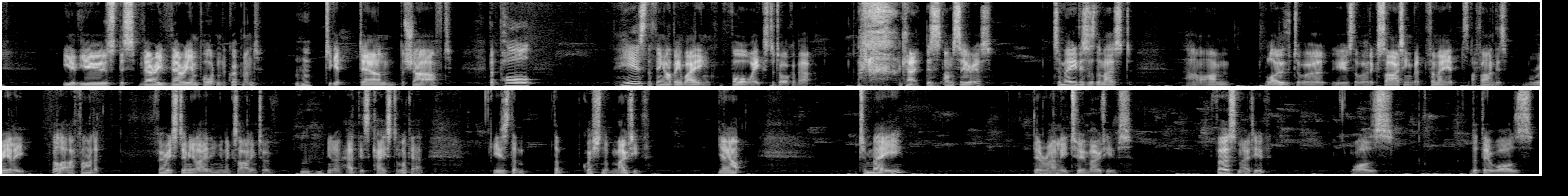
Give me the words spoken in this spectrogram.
you've used this very very important equipment Mm-hmm. to get down the shaft, but Paul, here's the thing I've been waiting four weeks to talk about. Okay. This I'm serious. To me, this is the most. Um, I'm loath to word, use the word exciting, but for me, it's, I find this really well. I find it very stimulating and exciting to have, you know, had this case to look at. Is the the question of motive? Now, to me, there are only two motives. First motive was that there was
